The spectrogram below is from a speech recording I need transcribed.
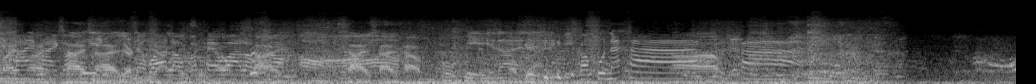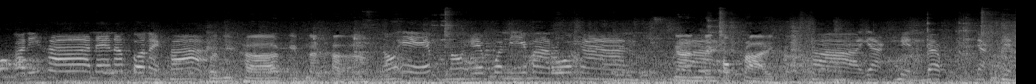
ไม่ไม่ไม่ไม่ก็ใช่คือใช่อย่างอย่างนี้นี้แต่ว่าเราก็แค่ว่าเราชอบอ๋อใช่ใช่ครับโอเคได้โอเคขอบคุณนะคะครับ ค่ะสวัสดีค่ะ แนะนำตัวหน่อยค่ะ สวัสดีครับเอฟนะครับน้องเอฟน้องเอฟวันนี้มาร่วมงานงาน Bangkok Pride ครับ ค่ะ อยากเห็นแบบอยากเห็น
